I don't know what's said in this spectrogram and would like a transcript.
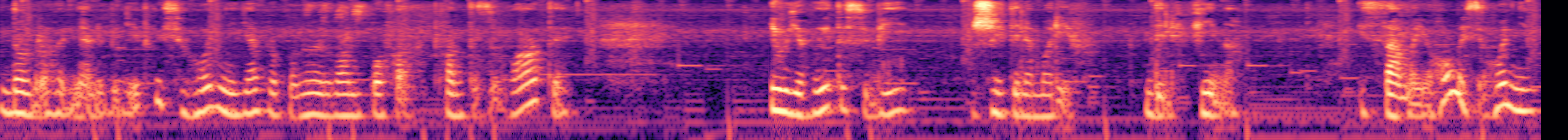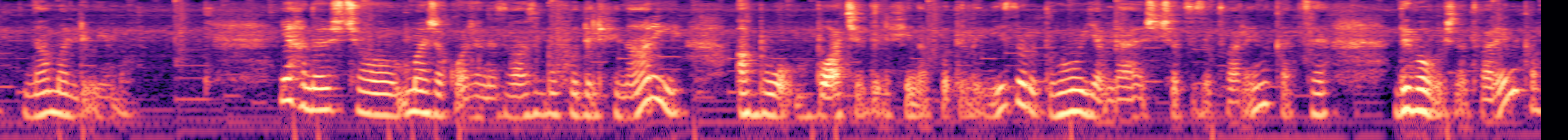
Доброго дня, любі дітки! Сьогодні я пропоную вам пофантазувати і уявити собі жителя морів дельфіна. І саме його ми сьогодні намалюємо. Я гадаю, що майже кожен із вас був у дельфінарії або бачив дельфіна по телевізору, тому уявляє, що це за тваринка. Це дивовижна тваринка.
